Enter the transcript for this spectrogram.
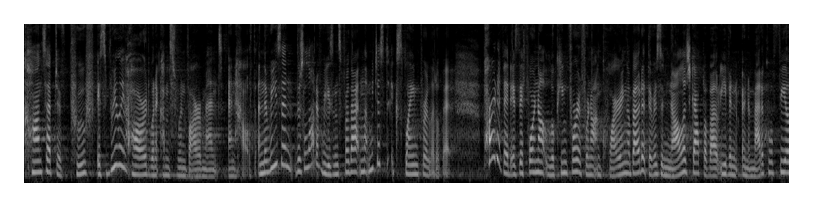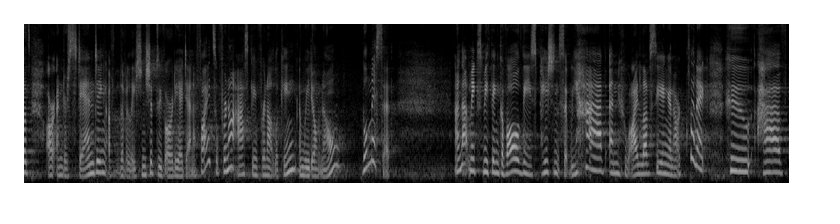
concept of proof is really hard when it comes to environment and health. And the reason, there's a lot of reasons for that, and let me just explain for a little bit. Part of it is if we're not looking for it, if we're not inquiring about it, there is a knowledge gap about even in a medical field, our understanding of the relationships we've already identified. So if we're not asking, if we're not looking, and we don't know, we'll miss it. And that makes me think of all these patients that we have and who I love seeing in our clinic who have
